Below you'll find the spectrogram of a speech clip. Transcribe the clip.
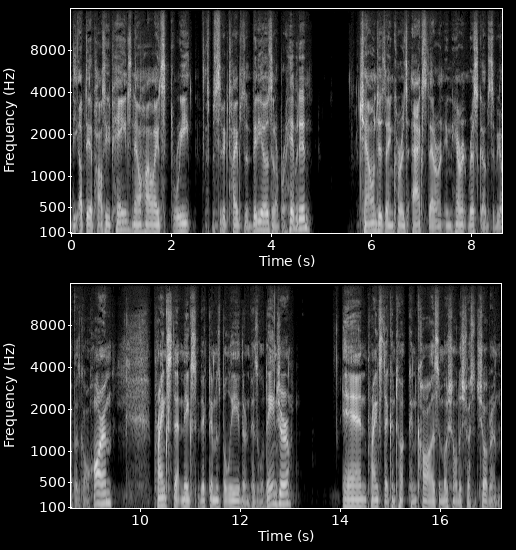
The updated policy page now highlights three specific types of videos that are prohibited, challenges that encourage acts that are an inherent risk of severe physical harm, pranks that makes victims believe they're in physical danger, and pranks that can, t- can cause emotional distress to children.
